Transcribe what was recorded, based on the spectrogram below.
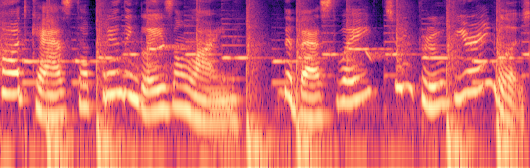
Podcast Aprenda Inglês Online. The best way to improve your English.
